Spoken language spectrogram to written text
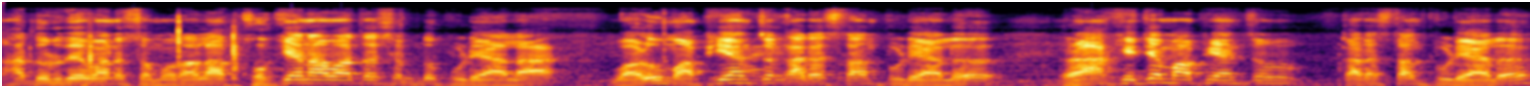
हा दुर्दैवानं समोर आला. खोक्या नावाचा शब्द पुढे आला. वाळू माफियांचं कारस्थान पुढे आलं. राखेच्या माफियांचं कारस्थान पुढे आलं.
